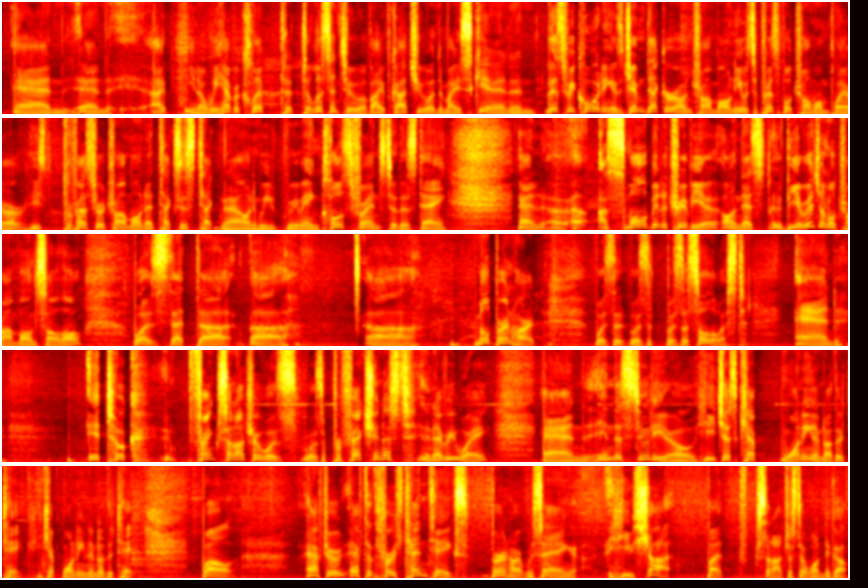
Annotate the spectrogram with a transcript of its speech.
And and I you know we have a clip to, to listen to of I've Got You Under My Skin and this recording is Jim Decker on trombone. He was a principal trombone player. He's professor of trombone at Texas Tech now, and we remain close friends to this day. And uh, a small bit of trivia on this: the original trombone solo was that uh, uh, uh, Milt Bernhart was the was was the soloist, and it took Frank Sinatra was was a perfectionist in every way, and in the studio he just kept wanting another take. He kept wanting another take. Well, after after the first ten takes, Bernhart was saying he's shot, but Sinatra still wanted to go.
